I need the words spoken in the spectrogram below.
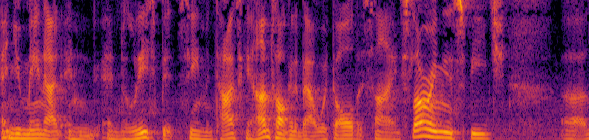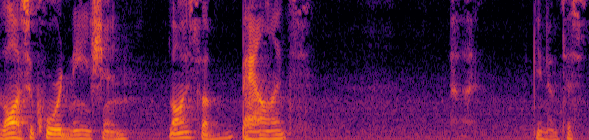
and you may not in, in the least bit seem intoxicated. I'm talking about with all the signs: slurring in speech, uh, loss of coordination, loss of balance, uh, you know, just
